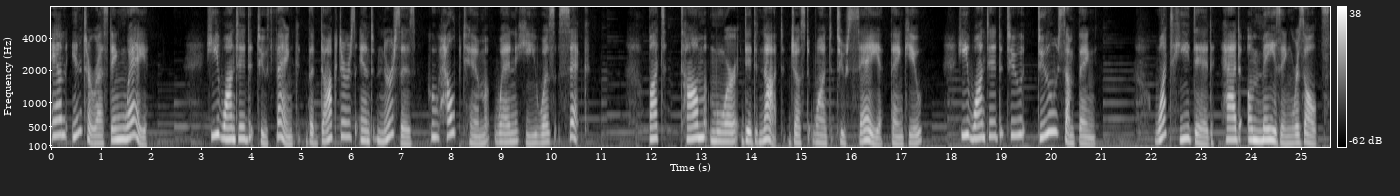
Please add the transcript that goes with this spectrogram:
an interesting way. He wanted to thank the doctors and nurses who helped him when he was sick. But Tom Moore did not just want to say thank you, he wanted to do something. What he did had amazing results,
